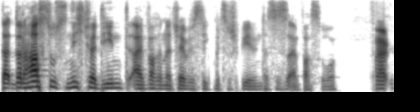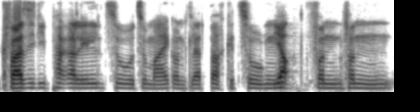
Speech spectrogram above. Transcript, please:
da, dann hast du es nicht verdient, einfach in der Champions League mitzuspielen. Das ist einfach so. Ja, quasi die Parallele zu, zu Mike und Gladbach gezogen. Ja. Von, von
